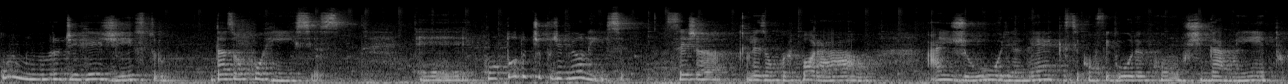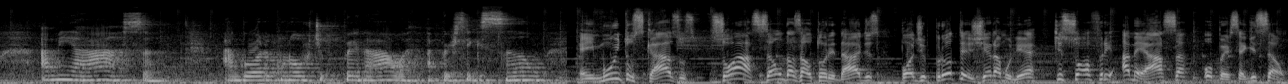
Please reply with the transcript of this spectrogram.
o número de registro das ocorrências é, com todo tipo de violência, seja lesão corporal, a injúria, né, que se configura com xingamento, ameaça, agora com o novo tipo penal, a perseguição. Em muitos casos, só a ação das autoridades pode proteger a mulher que sofre ameaça ou perseguição.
